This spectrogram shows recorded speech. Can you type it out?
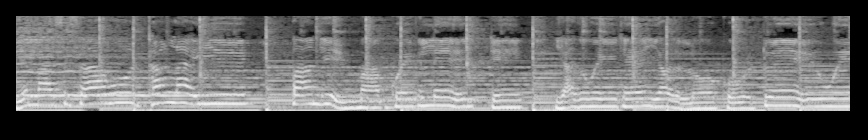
မြမဆဆာဝထားလိုက်ရင်ပန်းကြီးမှာကွယ်ကလေးတင်ရာဇဝေတဲ့ရောက်လို့ကိုတွေ့ဝေ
